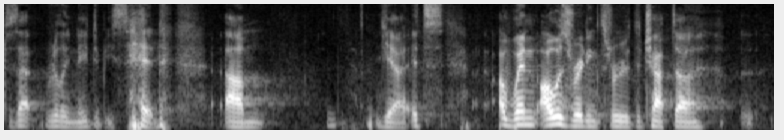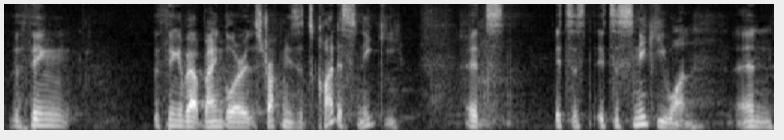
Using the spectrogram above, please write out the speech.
does that really need to be said? Um, yeah, it's uh, when I was reading through the chapter, the thing the thing about vainglory that struck me is it's kind of sneaky. It's it's a it's a sneaky one, and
